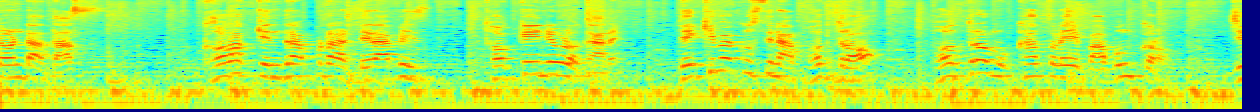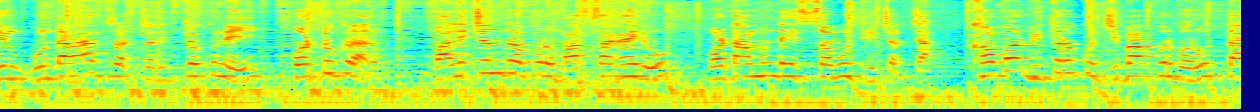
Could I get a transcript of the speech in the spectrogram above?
ନଣ୍ଡା ଦାସ। ଘର କେନ୍ଦ୍ରାପଡ଼ା ଡେରାବିଜ ଥକେଇ ନେଉଳ ଗାଁରେ। ଦେଖିବାକୁ ସିନା ଭଦ୍ର ଭଦ୍ର ମୁଖାତଳେ ଏ ବାବୁଙ୍କର। ଯେଉଁ ଗୁଣ୍ଡାରାଜର ଚରିତ୍ରକୁ ନେଇ ପଟୁକୁରାରୁ ବାଲିଚନ୍ଦ୍ରପୁର ମାର୍ସାଘାଇରୁ ପଟାମୁଣ୍ଡେଇ ସବୁଠି ଚର୍ଚ୍ଚା ଖବର ଭିତରକୁ ଯିବା ପୂର୍ବରୁ ତା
